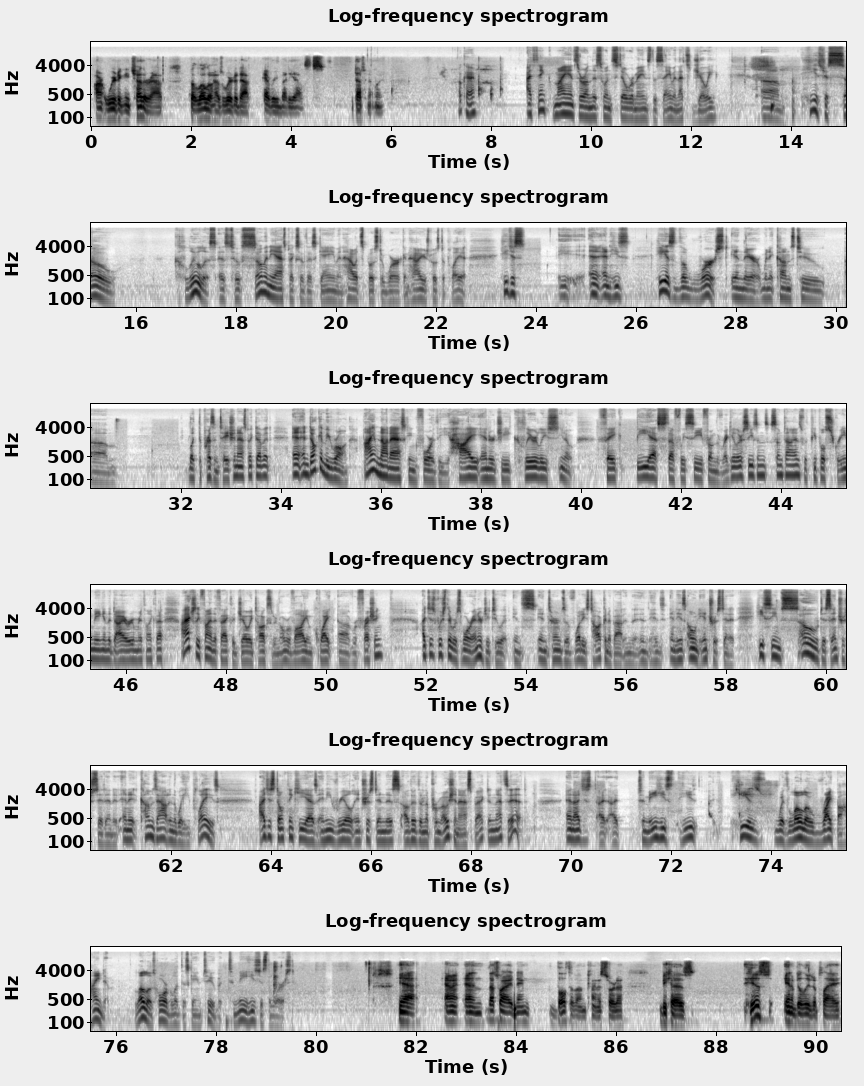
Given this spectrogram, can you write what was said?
aren't weirding each other out, but Lolo has weirded out everybody else. Definitely. Okay. I think my answer on this one still remains the same, and that's Joey. Um, he is just so clueless as to so many aspects of this game and how it's supposed to work and how you're supposed to play it. He just, and and he's he is the worst in there when it comes to um, like the presentation aspect of it. And, and don't get me wrong, I am not asking for the high energy, clearly, you know, fake BS stuff we see from the regular seasons sometimes with people screaming in the diary room or anything like that. I actually find the fact that Joey talks at a normal volume quite uh, refreshing. I just wish there was more energy to it in in terms of what he's talking about and in, in his in his own interest in it. He seems so disinterested in it, and it comes out in the way he plays. I just don't think he has any real interest in this other than the promotion aspect, and that's it. And I just, I, I to me, he's he he is with Lolo right behind him. Lolo's horrible at this game too, but to me, he's just the worst. Yeah, and, and that's why I named both of them kind of sort of because his inability to play.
